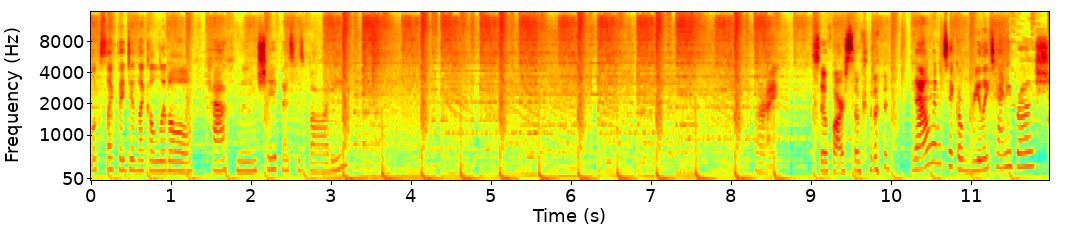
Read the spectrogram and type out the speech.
Looks like they did like a little half moon shape as his body. So far, so good. Now I'm gonna take a really tiny brush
